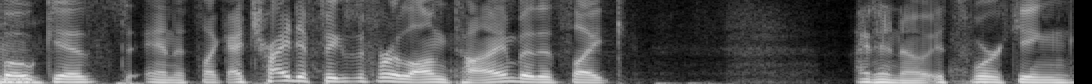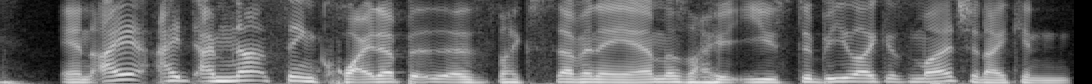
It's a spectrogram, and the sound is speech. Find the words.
focused and it's like I tried to fix it for a long time, but it's like I don't know, it's working. And I, I I'm not saying quite up as like 7 a.m. as I used to be like as much, and I can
